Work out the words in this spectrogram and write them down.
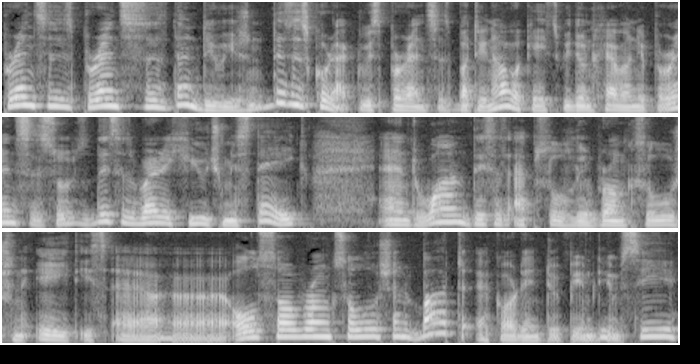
parentheses, parentheses, then division. This is correct with parentheses, but in our case we don't have any parentheses, so this is a very huge mistake. And 1, this is absolutely wrong solution, 8 is uh, also wrong solution, but according to PEMDAS,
